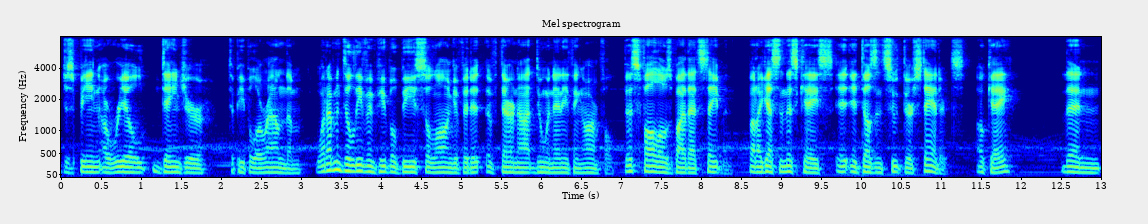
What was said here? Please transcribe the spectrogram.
just being a real danger to people around them. What happened to leaving people be so long if it if they're not doing anything harmful? This follows by that statement. But I guess in this case, it, it doesn't suit their standards. Okay, then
